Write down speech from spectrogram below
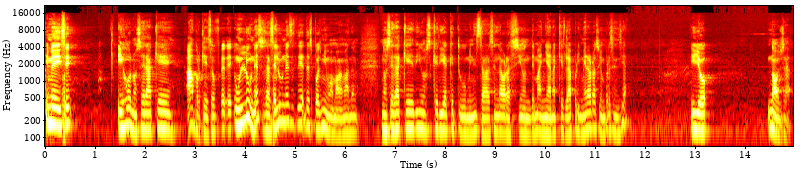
Y me dice, hijo, ¿no será que... Ah, porque eso fue, eh, un lunes, o sea, ese lunes de- después mi mamá me manda, ¿no será que Dios quería que tú ministraras en la oración de mañana, que es la primera oración presencial? Y yo, no, o sea,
